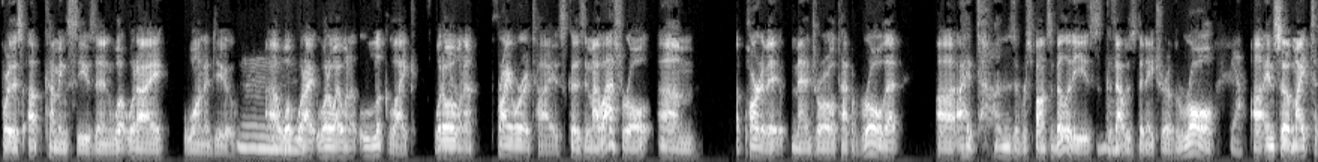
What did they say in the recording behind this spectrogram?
for this upcoming season. What would I want to do? Uh, what would I, what do I want to look like? What do I want to prioritize? Cause in my last role, um, a part of it, managerial type of role that, uh, I had tons of responsibilities because Mhm. that was the nature of the role. Yeah. Uh, and so my, t-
